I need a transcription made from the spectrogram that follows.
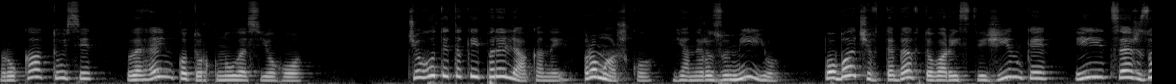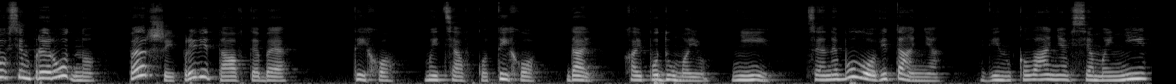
Рука Тусі легенько торкнулась його. Чого ти такий переляканий, Ромашко? Я не розумію. Побачив тебе в товаристві жінки, і це ж зовсім природно. Перший привітав тебе. Тихо, мицявко, тихо, дай, хай подумаю. Ні, це не було вітання. Він кланявся мені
